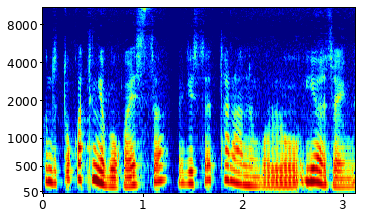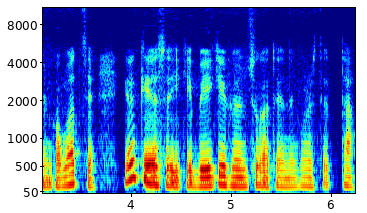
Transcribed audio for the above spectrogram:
근데 똑같은 게 뭐가 있어? 여기 세타라는 걸로 이어져 있는 거 맞지? 여기에서 이게 매개 변수가 되는 걸 세타.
